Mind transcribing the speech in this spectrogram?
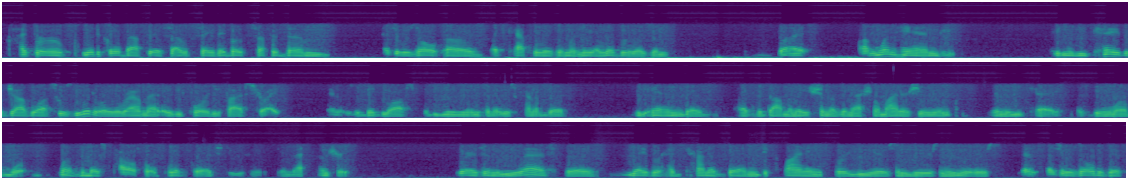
hyper political about this, I would say they both suffered them as a result of, of capitalism and neoliberalism. But on one hand, in the UK, the job loss was literally around that 84, 85 strike, and it was a big loss for the unions, and it was kind of the the end of, of the domination of the National Miners Union in the UK as being one of, more, one of the most powerful political entities in, that country whereas in the U.S., the labor had kind of been declining for years and years and years as, as a result of this,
